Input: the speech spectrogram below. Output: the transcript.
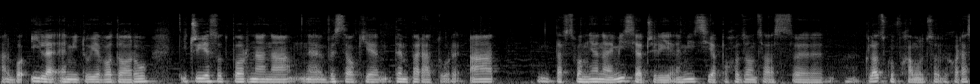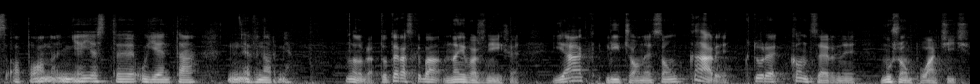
albo ile emituje wodoru i czy jest odporna na e, wysokie temperatury. A ta wspomniana emisja, czyli emisja pochodząca z e, klocków hamulcowych oraz opon, nie jest e, ujęta w normie. No dobra, to teraz chyba najważniejsze. Jak liczone są kary, które koncerny muszą płacić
